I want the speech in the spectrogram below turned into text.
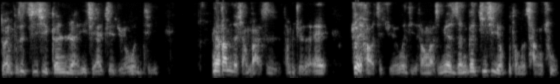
而不是机器跟人一起来解决问题。那他们的想法是，他们觉得，哎，最好解决问题的方法是因为人跟机器有不同的长处，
